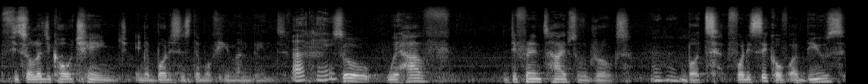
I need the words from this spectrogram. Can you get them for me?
physiological change in the body system of human beings. Okay. So we have different types of drugs. Mm-hmm. But for the sake of abuse,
